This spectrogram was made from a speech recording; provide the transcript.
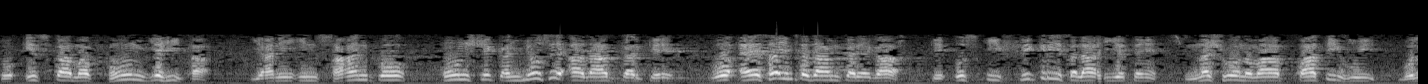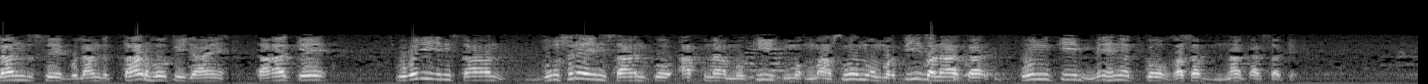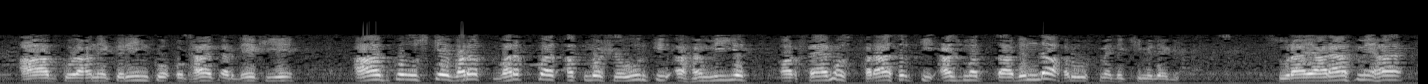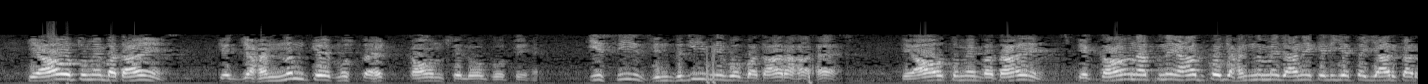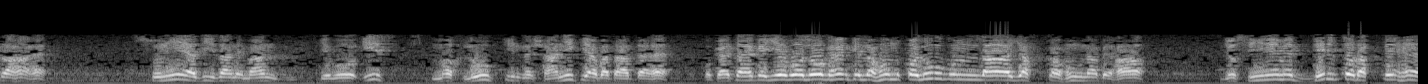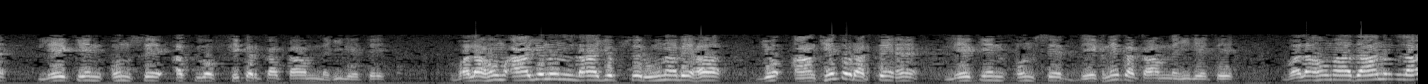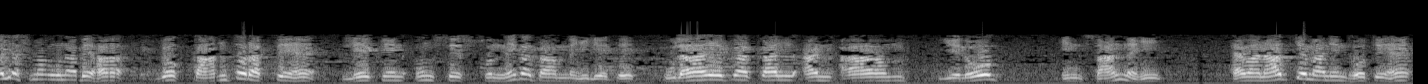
تو اس کا مفہوم یہی تھا یعنی انسان کو ان شکنجوں سے آزاد کر کے وہ ایسا انتظام کرے گا کہ اس کی فکری صلاحیتیں نشو و نما پاتی ہوئی بلند سے بلند تار ہوتی جائیں تاکہ کوئی انسان دوسرے انسان کو اپنا معصوم و متی بنا کر ان کی محنت کو غصب نہ کر سکے۔ آپ قرآن کریم کو اٹھا کر دیکھیے، آپ کو اس کے ورق ورق پر عقل و شعور کی اہمیت اور فہم و فراست کی عظمت تابندہ حروف میں لکھی ملے گی۔ سورہ آراف میں ہے کہ آؤ تمہیں بتائیں کہ جہنم کے مستحق کون سے لوگ ہوتے ہیں۔ اسی زندگی میں وہ بتا رہا ہے کہ آؤ تمہیں بتائیں کہ کون اپنے آپ کو جہنم میں جانے کے لیے تیار کر رہا ہے۔ سنیے عزیزہ نے مان کہ وہ اس مخلوق کی نشانی کیا بتاتا ہے۔ وہ کہتا ہے کہ یہ وہ لوگ ہیں کہ لہم قلوب لا یف کہ بہا، جو سینے میں دل تو رکھتے ہیں لیکن ان سے عقل و فکر کا کام نہیں لیتے۔ ولہم آئن لا یب سے رونا بہا جو آنکھیں تو رکھتے ہیں لیکن ان سے دیکھنے کا کام نہیں لیتے۔ ولاحم آزان اللہ یسما بہا جو کان تو رکھتے ہیں لیکن ان سے سننے کا کام نہیں لیتے۔ الائے کا کل ان عام یہ لوگ انسان نہیں، حیوانات کے مانند ہوتے ہیں۔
